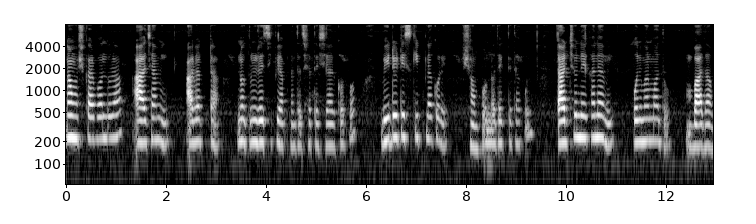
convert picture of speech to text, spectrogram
নমস্কার বন্ধুরা, আজ আমি আরও একটা নতুন রেসিপি আপনাদের সাথে শেয়ার করব। ভিডিওটি স্কিপ না করে সম্পূর্ণ দেখতে থাকুন। তার জন্য এখানে আমি পরিমাণ মতো বাদাম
